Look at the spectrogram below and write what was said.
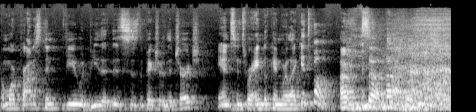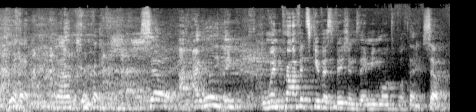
A more Protestant view would be that this is the picture of the church. And since we're Anglican, we're like, it's both. Um, so, uh, um, so I, I really think when prophets give us visions, they mean multiple things. So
